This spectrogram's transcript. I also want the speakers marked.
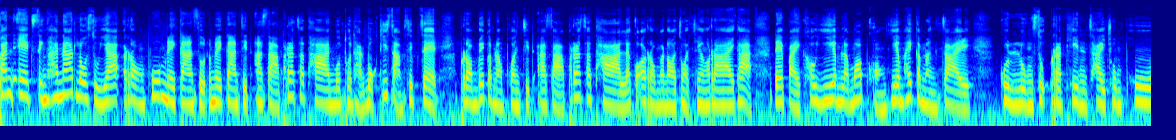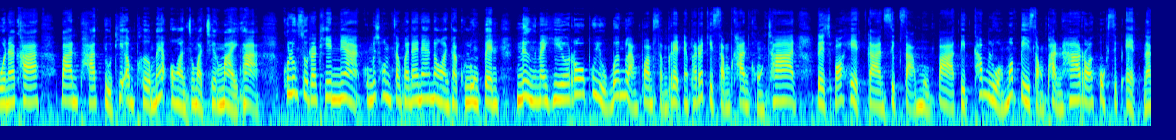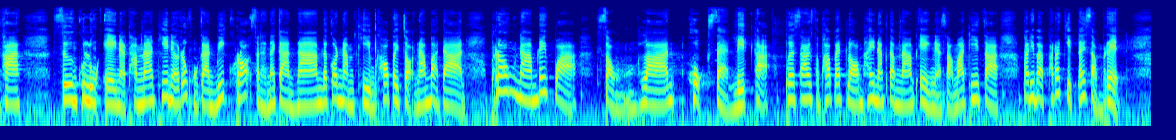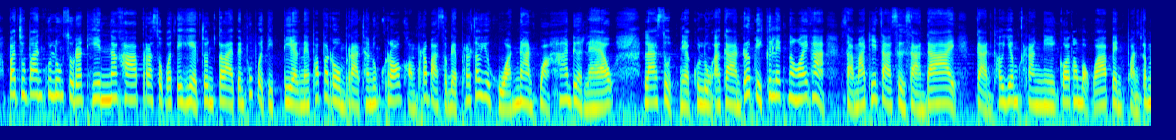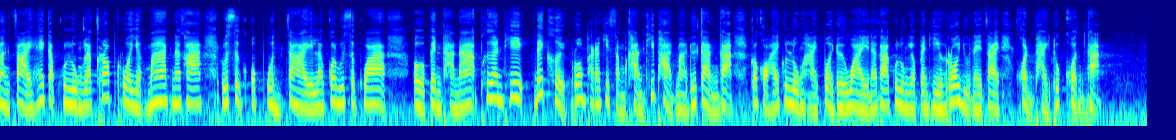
Speaker 1: พันเอกสิงหนาถโลสุยะ รองผู้อำนวยการศูนย์อำนวยการจิตอาสาพระราชทานมณฑลฐานบกที่ 37 พร้อมด้วยกำลังพลจิตอาสาพระราชทาน และก็อรมนจังหวัดเชียงรายค่ะ ได้ไปเข้าเยี่ยมและมอบของเยี่ยมให้กำลังใจ คุณลุงสุรทินชัยชมพูนะคะ บ้านพักอยู่ที่อำเภอแม่อ่อนจังหวัดเชียงใหม่ค่ะ คุณลุงสุรทินเนี่ยคุณผู้ชมจำมาได้แน่นอนค่ะ คุณลุงเป็นหนึ่งในฮีโร่ผู้อยู่เบื้องหลังความสำเร็จในภารกิจสำคัญของชาติ โดยเฉพาะเหตุการณ์ 13 หมูป่าติดถ้ำหลวงเมื่อปี 2561 นะคะ ซึ่งคุณลุงเองเนี่ยทำหน้าที่ในเรื่องของการวิเคราะห์สถานการณ์น้ำแล้วก็นำทีมเข้าไปเจาะน้ำบาดาลพร่องน้ำได้กว่า 2ล้าน6แสนลิตรค่ะ เพื่อสร้างสภาพแวดล้อมให้นักดำน้ำเองเนี่ยสามารถที่จะปฏิบัติภารกิจได้สำเร็จ ปัจจุบันคุณลุงสุรทินนะคะ ประสบอุบัติเหตุจนกลายเป็นผู้ป่วยติดเตียง ในพระบรมราชานุเคราะห์ของพระบาทสมเด็จพระเจ้าอยู่หัวนานกว่า 5 เดือนแล้ว ล่าสุดเนี่ยคุณลุงอาการเริ่มดีขึ้นเล็กน้อยค่ะ สามารถที่จะสื่อสารได้ การเข้าเยี่ยมครั้งนี้ก็ต้องบอกว่าเป็นขวัญกำลังใจให้กับคุณลุงและครอบครัวอย่างมากนะคะ รู้สึกอบอุ่นใจแล้วก็รู้สึกว่าเออเป็นฐานะเพื่อนที่ได้เคยร่วมภารกิจสำคัญที่ผ่านมาด้วยกันค่ะ ก็ขอให้คุณลุงหายป่วยโดยไวนะคะ คุณลุงยังเป็นฮีโร่อยู่ในใจคนไทยทุกคนค่ะ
